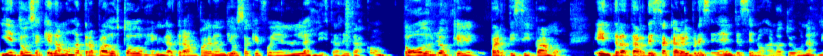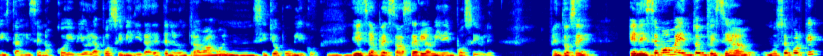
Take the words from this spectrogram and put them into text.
Y entonces quedamos atrapados todos en la trampa grandiosa que fue en las listas de Tascón. Todos los que participamos en tratar de sacar al presidente se nos anotó en unas listas y se nos cohibió la posibilidad de tener un trabajo en un sitio público y se empezó a hacer la vida imposible. Entonces, en ese momento empecé a, no sé por qué,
